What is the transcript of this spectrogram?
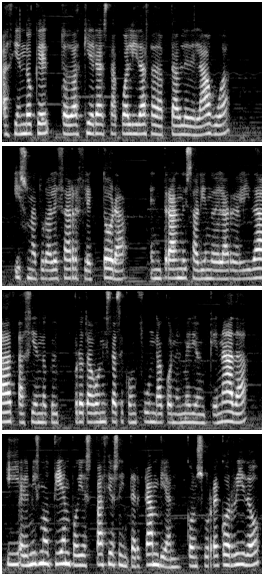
haciendo que todo adquiera esta cualidad adaptable del agua y su naturaleza reflectora, entrando y saliendo de la realidad, haciendo que el protagonista se confunda con el medio en que nada, y el mismo tiempo y espacio se intercambian con su recorrido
